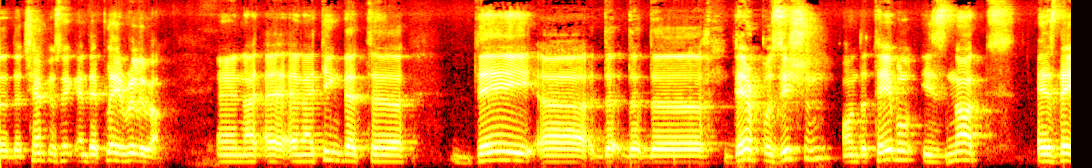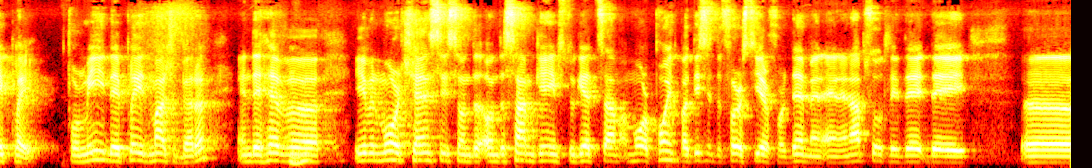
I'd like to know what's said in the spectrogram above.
the, the champions league and they play really well. And i, I and i think that they uh, the, the, the their position on the table is not as they play. For me, they played much better, and they have uh, mm-hmm. even more chances on the on the some games to get some more points. But this is the first year for them, and, and, and absolutely they they uh,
